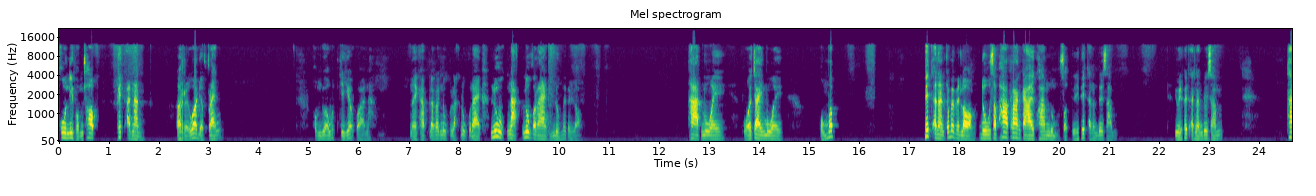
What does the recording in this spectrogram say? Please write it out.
คู่นี้ผมชอบเพชรอนันต์หรือว่าเดอะแฟรงค์ผมดูอาวุธเยอะกว่านะนะครับ แล้วก็ลูกหลักลูกแรง ลูกหนัก ลูกแรงผมดูไม่เป็นรองถาดมวย หัวใจมวย ผมว่าเพชรอนันต์ก็ไม่เป็นรอง ดูสภาพร่างกายความหนุ่มสดอยู่ที่เพชรอนันต์ด้วยซ้ำอยู่ที่เพชรอนันต์ด้วยซ้ำถ้า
